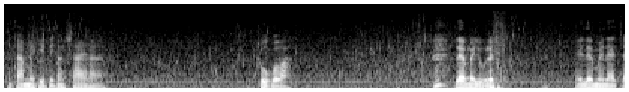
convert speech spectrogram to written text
ถ้าจำไม่ผิดนี่ต้องใช่แล้วนะ ถูกปะวะ เริ่มไม่รู้แล้วดิไม่เริ่มไม่แน่ใจ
